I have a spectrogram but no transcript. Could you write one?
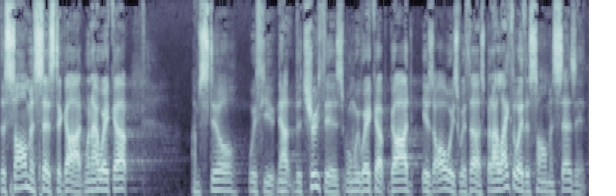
The psalmist says to God, When I wake up, I'm still with you. Now, the truth is, when we wake up, God is always with us. But I like the way the psalmist says it.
